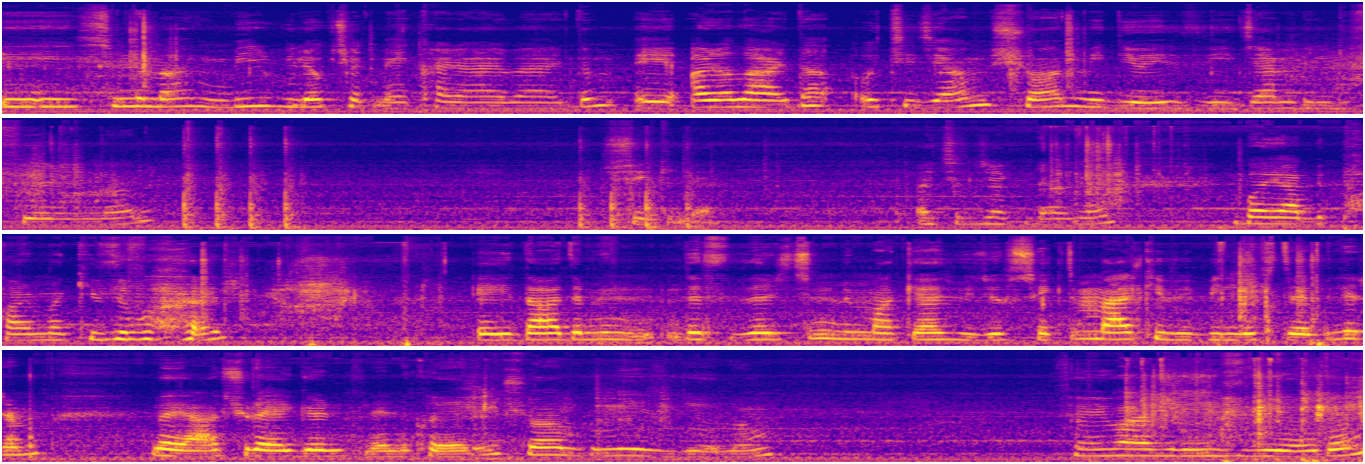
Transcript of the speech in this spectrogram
Ee, şimdi ben bir vlog çekmeye karar verdim. Ee, aralarda açacağım. Şu an video izleyeceğim bilgisayarımdan. Şu şekilde. Açılacak birazdan. Bayağı bir parmak izi var. Ee, daha demin de sizler için bir makyaj videosu çektim. Belki bir birleştirebilirim. Veya şuraya görüntülerini koyarım. Şu an bunu izliyorum. Survivor'ı izliyorum.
